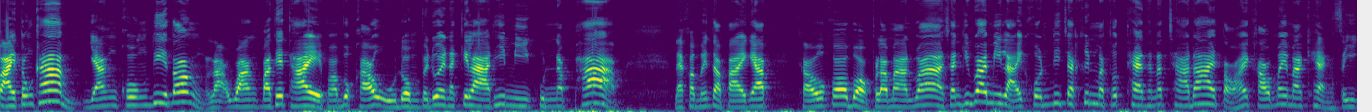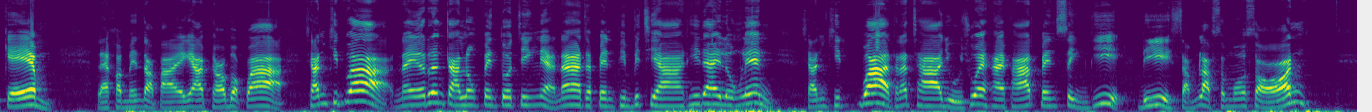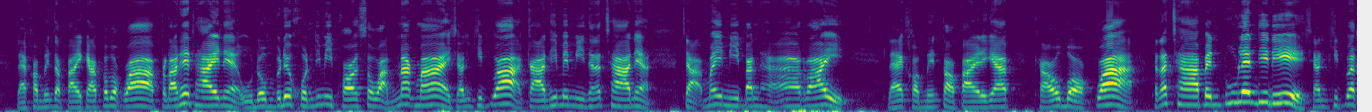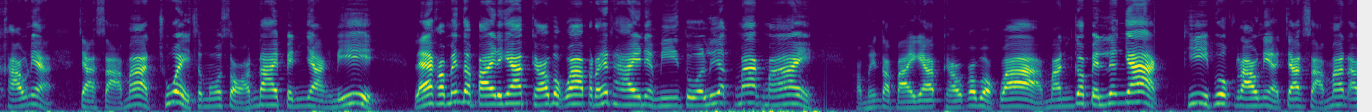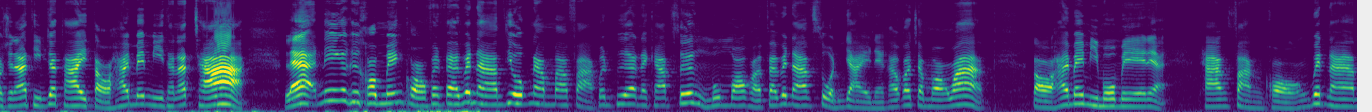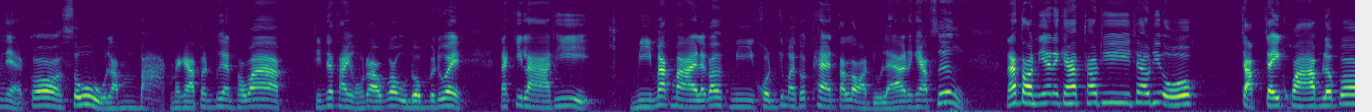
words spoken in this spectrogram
ฝ่ายตรงข้ามยังคงที่ต้องระวังประเทศไทย เพราะพวกเขาอุดมไปด้วยนักกีฬาที่มีคุณภาพ และคอมเมนต์ต่อไปครับเขาก็บอกประมาณว่า ฉันคิดว่ามีหลายคนที่จะขึ้นมาทดแทนธนัชชาได้ต่อให้เขาไม่มาแข่งซีเกมและคอมเมนต์ต่อไปครับเขาบอกว่า ฉันคิดว่าในเรื่องการลงเป็นตัวจริงเนี่ยน่าจะเป็นพิมพิชยาที่ได้ลงเล่น ฉันคิดว่าธนัชชาอยู่ช่วยไฮพาร์ตเป็นสิ่งที่ดีสำหรับสโมสร และคอมเมนต์ต่อไปครับก็บอกว่าประเทศไทยเนี่ยอุดมไปด้วยคนที่มีพรสวรรค์มากมาย ฉันคิดว่าการที่ไม่มีธนชาเนี่ยจะไม่มีปัญหาอะไร และคอมเมนต์ต่อไปนะครับเขาบอกว่าธนชาเป็นผู้เล่นที่ดี ฉันคิดว่าเขาเนี่ยจะสามารถช่วยสโมสรได้เป็นอย่างดีและคอมเมนต์ต่อไปนะครับเขาบอกว่าประเทศไทยเนี่ยมีตัวเลือกมากมาย คอมเมนต์ต่อไปครับเขาก็บอกว่ามันก็เป็นเรื่องยาก ที่พวกเราเนี่ยจะสามารถเอาชนะทีมชาติไทยต่อให้ไม่มีธนัชชา และนี่ก็คือคอมเมนต์ของแฟนๆเวียดนามที่โอ๊กนำมาฝากเพื่อนๆนะครับ ซึ่งมุมมองของแฟนเวียดนามส่วนใหญ่เนี่ยเขาก็จะมองว่าต่อให้ไม่มีโมเมเนี่ยทางฝั่งของเวียดนามเนี่ยก็สู้ลำบากนะครับเพื่อนๆเพราะว่าทีมชาติไทยของเราก็อุดมไปด้วยนักกีฬาที่มีมากมายแล้วก็มีคนขึ้นมาทดแทนตลอดอยู่แล้วนะครับ ซึ่งณตอนนี้นะครับเท่าที่เท่าที่โอ๊กจับใจความแล้วก็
